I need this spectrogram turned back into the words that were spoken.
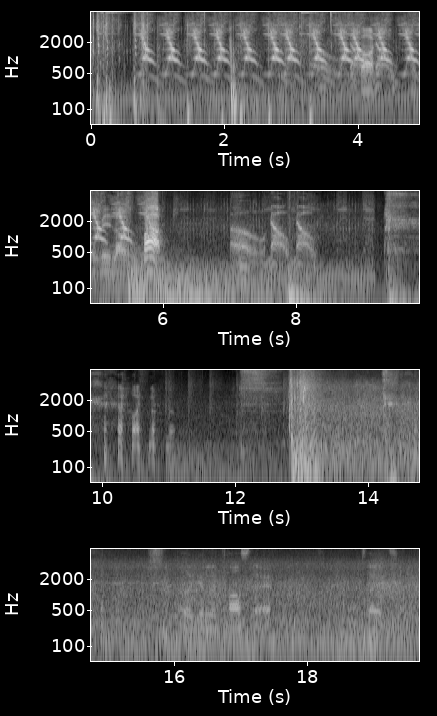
Fuck! Oh, no, no. oh no no. oh, good little toss there. Well played, so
